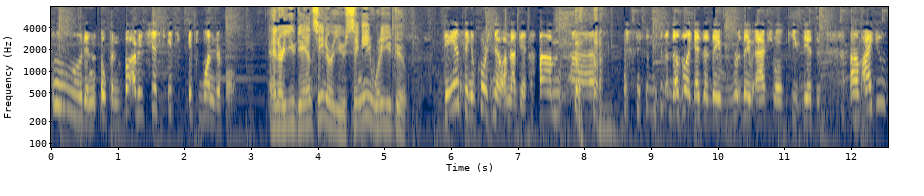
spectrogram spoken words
food and open bar. I mean, it's just it's it's wonderful. And are you dancing or are you singing? What do you do? Dancing, of course. No, I'm not dancing. Um, uh, like I said, they've they've actual cute dances. Um, I do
